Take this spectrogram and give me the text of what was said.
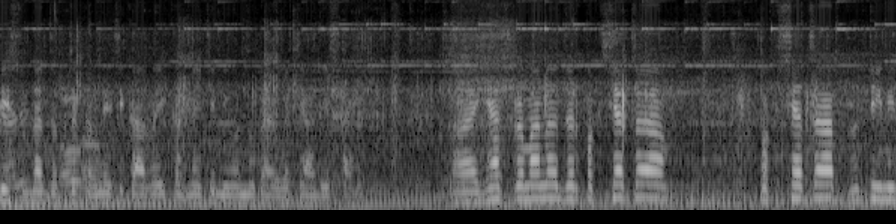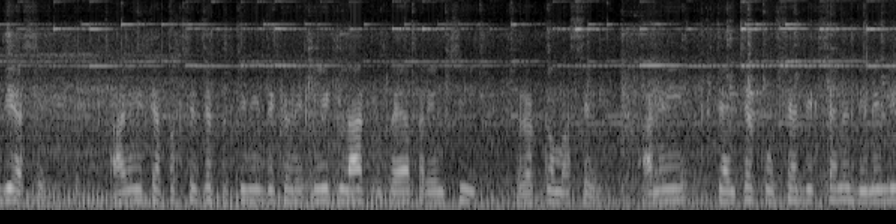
ते सुद्धा जप्त करण्याची कारवाई करण्याचे निवडणूक आयोगाचे आदेश आहेत. ह्याचप्रमाणे जर पक्षाचा पक्षाचा प्रतिनिधी असेल आणि त्या पक्षाच्या प्रतिनिधीकडे एक लाख रुपयापर्यंतची रक्कम असेल आणि त्यांच्या कोषाध्यक्षाने दिलेली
